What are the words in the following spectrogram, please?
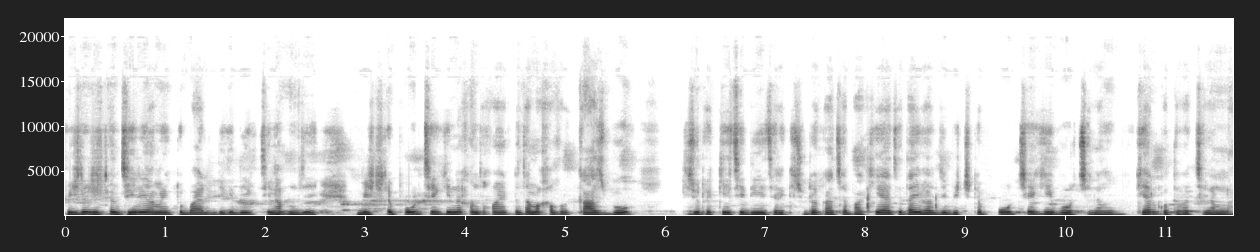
বিছনা টিছনা ঝেড়ে আমি একটু বাইরের দিকে দেখছিলাম যে বৃষ্টিটা পড়ছে কিনা, কারণ তখন একটা জামা কাপড় কাচবো, কিছুটা কেচে দিয়েছে আর কিছুটা কাঁচা বাকি আছে, তাই ভাবছি বৃষ্টিটা পড়ছে কি পড়ছে না, আমি খেয়াল করতে পারছিলাম না।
